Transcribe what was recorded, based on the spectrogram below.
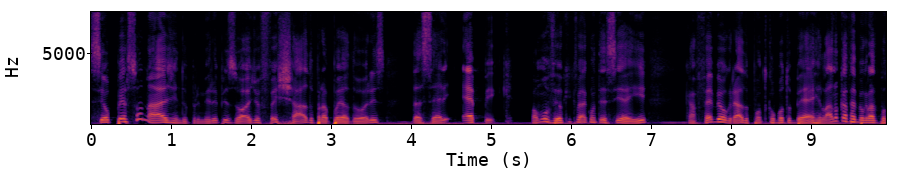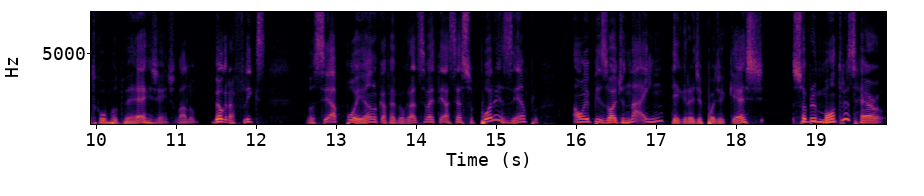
ser o personagem do primeiro episódio fechado para apoiadores da série Epic. Vamos ver o que, vai acontecer aí. cafébelgrado.com.br, lá no cafébelgrado.com.br, gente, lá no Belgraflix, você apoiando o Café Belgrado, você vai ter acesso, por exemplo, a um episódio na íntegra de podcast sobre Montrezl Harrell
